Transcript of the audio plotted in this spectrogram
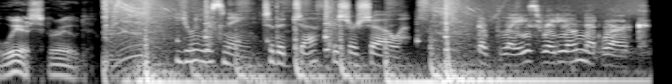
we're screwed. You're listening to The Jeff Fisher Show, the Blaze Radio Network.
